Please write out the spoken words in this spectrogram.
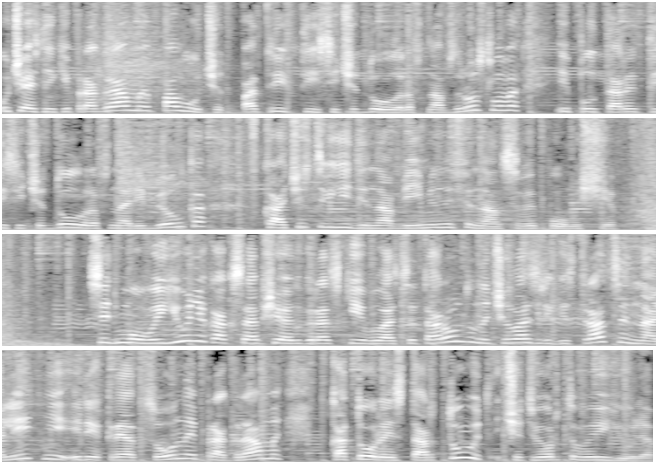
Участники программы получат по 3000 долларов на взрослого и полторы тысячи долларов на ребенка в качестве единовременной финансовой помощи. 7 июня, как сообщают городские власти Торонто, началась регистрация на летние рекреационные программы, которые стартуют 4 июля.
